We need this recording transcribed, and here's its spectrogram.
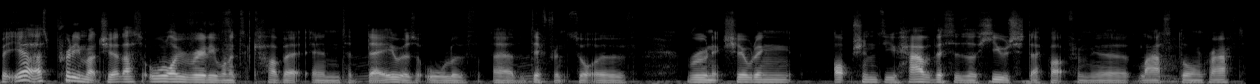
but yeah, that's pretty much it. That's all I really wanted to cover in today was all of uh, the different sort of runic shielding options you have. This is a huge step up from the last Thaumcraft.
